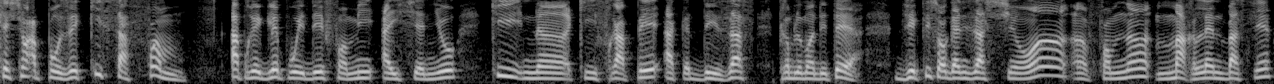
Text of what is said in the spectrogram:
kesyon ap pose, ki sa fam ap regle pou ede fami Haitiano ki, nan, ki frape ak dezas trembleman de ter. Direktris organizasyon an, an fam nan Marlène Bastien,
